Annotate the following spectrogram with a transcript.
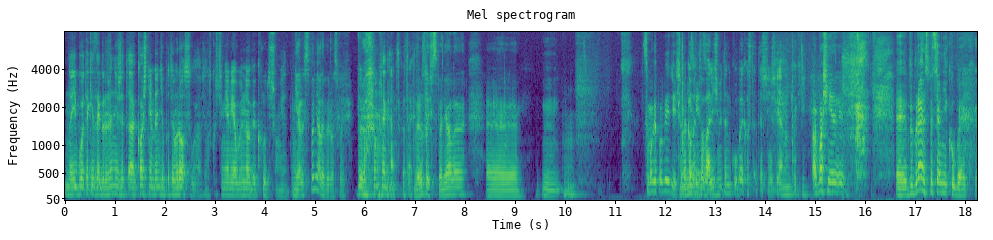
No i było takie zagrożenie, że ta kość nie będzie potem rosła, w związku z czym ja miałbym nogę krótszą jedną. nie, ale wspaniale wyrosłeś. Wyrosłam elegancko, tak. Wyrosłeś wspaniale. E, mm, co mogę powiedzieć? Czy No, my nic komentowaliśmy ten kubek ostatecznie, że ja mam taki... A właśnie e, wybrałem specjalnie kubek. E,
